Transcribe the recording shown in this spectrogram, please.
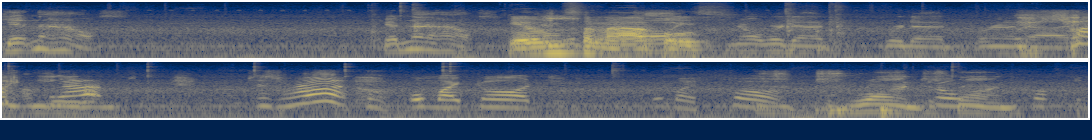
Get in the house. Get in that house. Give Okay, him some at- oh, apples. no, we're dead. We're dead. We're gonna die. Fuck I'm yeah. bleeding. Just run. Oh my god. dude. Oh my fuck. Just, just run. Just No run. Fucking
